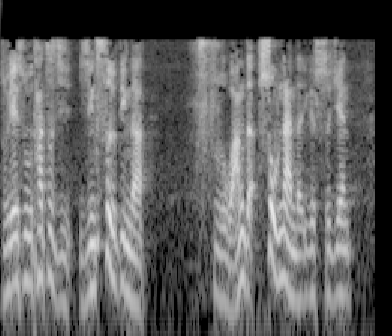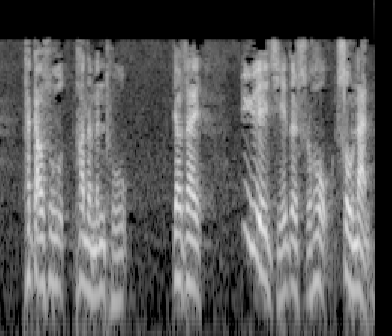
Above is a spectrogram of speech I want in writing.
主耶稣他自己已经设定了死亡的受难的一个时间。他告诉他的门徒，要在逾越节的时候受难。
